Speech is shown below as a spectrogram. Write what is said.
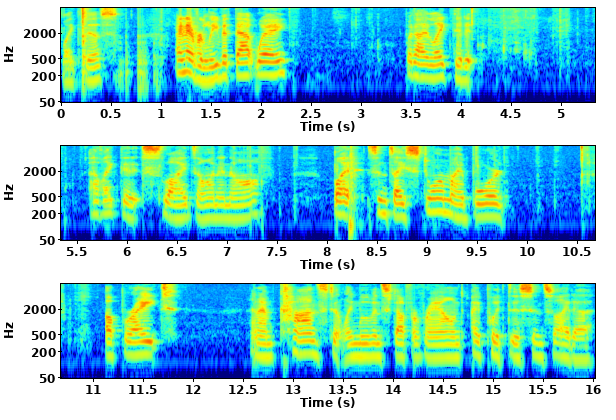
like this. I never leave it that way, but I like that it I like that it slides on and off. But since I store my board upright and I'm constantly moving stuff around, I put this inside a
